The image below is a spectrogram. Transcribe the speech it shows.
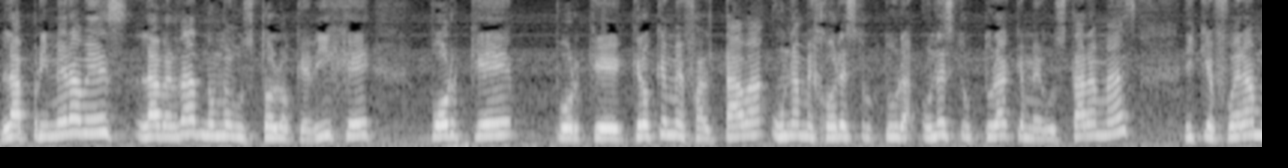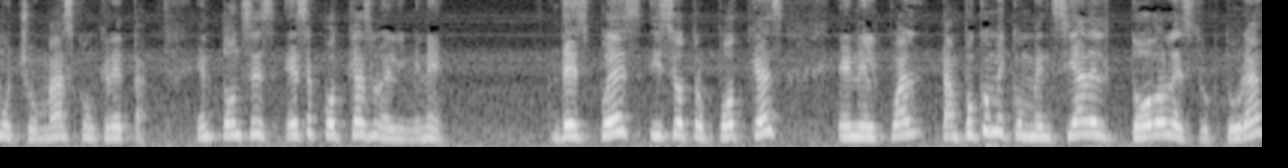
La primera vez, la verdad, no me gustó lo que dije porque porque creo que me faltaba una mejor estructura, una estructura que me gustara más y que fuera mucho más concreta. Entonces, ese podcast lo eliminé. Después hice otro podcast en el cual tampoco me convencía del todo la estructura,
